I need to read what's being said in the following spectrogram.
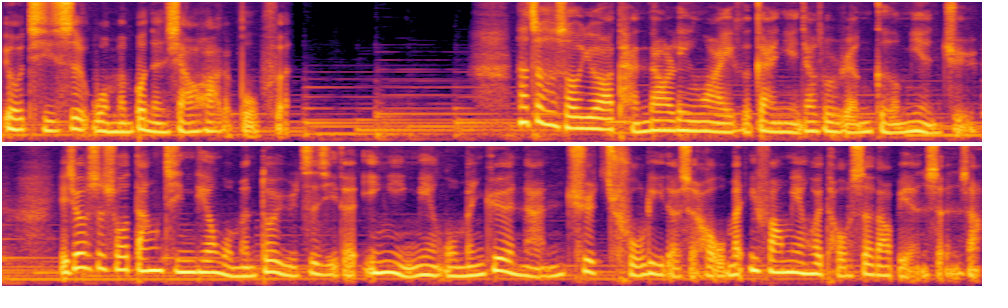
尤其是我们不能消化的部分。那这个时候又要谈到另外一个概念，叫做人格面具。也就是说，当今天我们对于自己的阴影面，我们越难去处理的时候，我们一方面会投射到别人身上，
